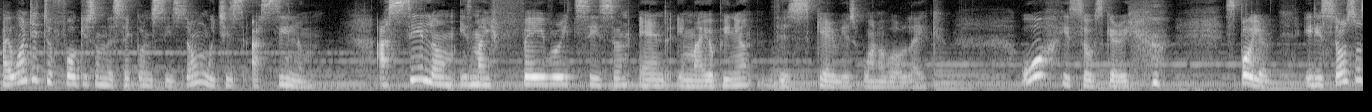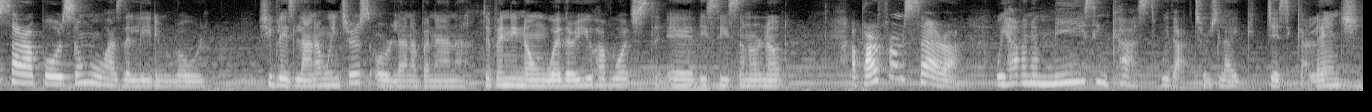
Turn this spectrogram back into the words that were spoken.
I wanted to focus on the second season, which is Asylum. Asylum is my favorite season and, in my opinion, the scariest one of all. Like, oh, it's so scary. Spoiler, it is also Sarah Paulson who has the leading role. She plays Lana Winters or Lana Banana, depending on whether you have watched uh, this season or not. Apart from Sarah, we have an amazing cast with actors like Jessica Lange,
